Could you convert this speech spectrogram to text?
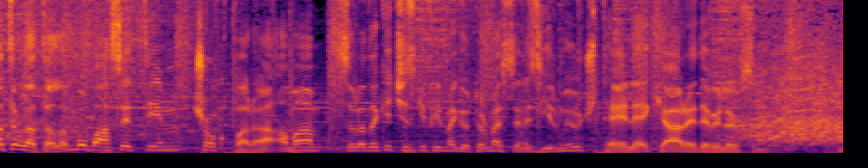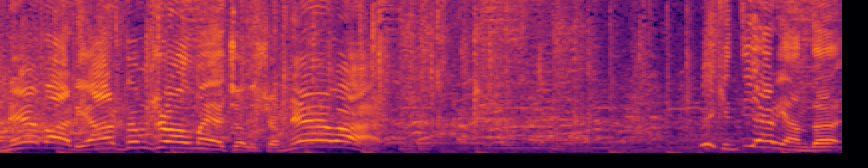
Hatırlatalım. Bu bahsettiğim çok para ama sıradaki çizgi filme götürmezseniz 23 TL kar edebilirsin. Ne var? Yardımcı olmaya çalışıyorum. Ne var? Peki diğer yanda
